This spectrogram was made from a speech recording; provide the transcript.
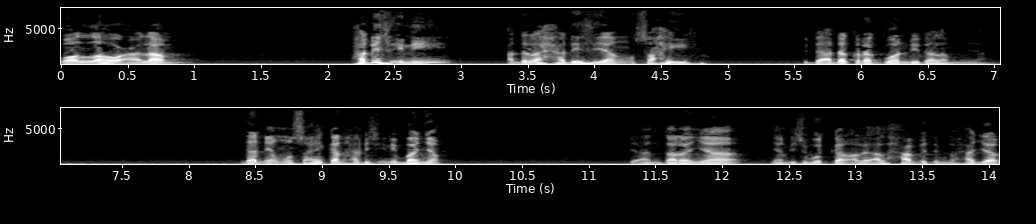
wallahu alam hadis ini adalah hadis yang sahih. Tidak ada keraguan di dalamnya. Dan yang mensahihkan hadis ini banyak. Di antaranya yang disebutkan oleh Al-Hafidz Ibnu Hajar,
